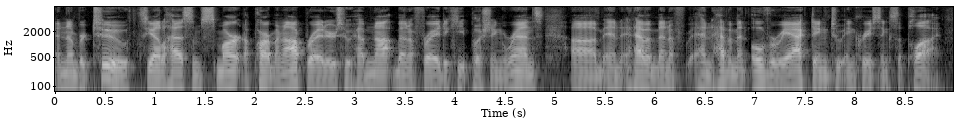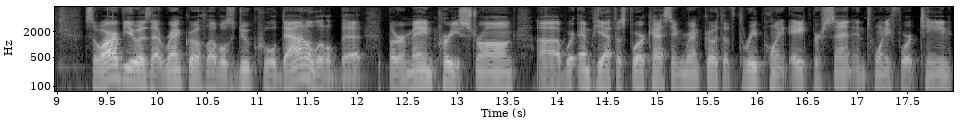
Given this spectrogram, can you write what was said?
And number two, Seattle has some smart apartment operators who have not been afraid to keep pushing rents um, and, and, haven't been, and haven't been overreacting to increasing supply. So our view is that rent growth levels do cool down a little bit, but remain pretty strong. Uh, where MPF is forecasting rent growth of 3.8% in 2014,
